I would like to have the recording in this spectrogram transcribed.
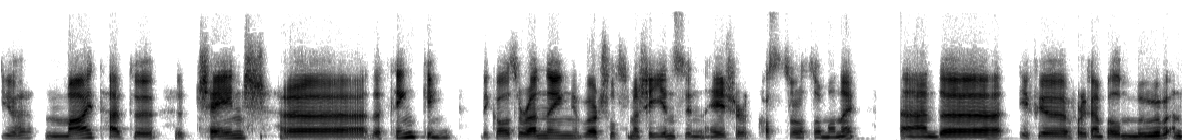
you might have to change uh, the thinking because running virtual machines in Azure costs a lot of money. And uh, if you, for example, move a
